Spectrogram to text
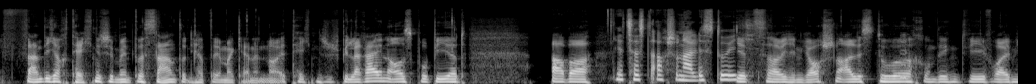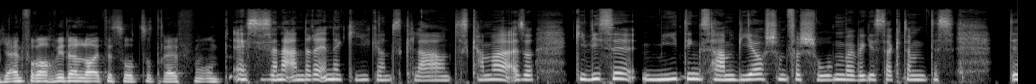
fand ich auch technisch immer interessant und ich habe da immer gerne neue technische Spielereien ausprobiert. Aber jetzt hast du auch schon alles durch. Jetzt habe ich eigentlich auch schon alles durch und irgendwie freue ich mich einfach auch wieder, Leute so zu treffen und. Es ist eine andere Energie, ganz klar. Und das kann man, also gewisse Meetings haben wir auch schon verschoben, weil wir gesagt haben, das, da,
